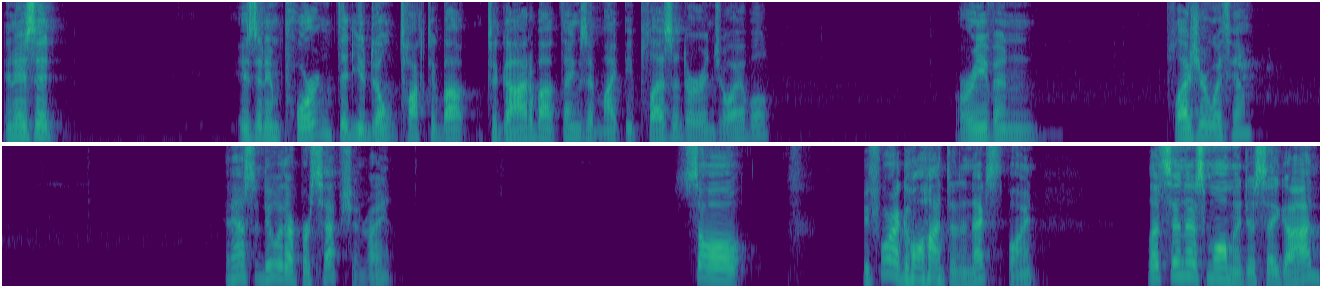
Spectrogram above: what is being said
And is it, is it important that you don't talk to, about, to God about things that might be pleasant or enjoyable? Or even pleasure with Him? It has to do with our perception, right? So, before I go on to the next point, let's in this moment just say, God,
